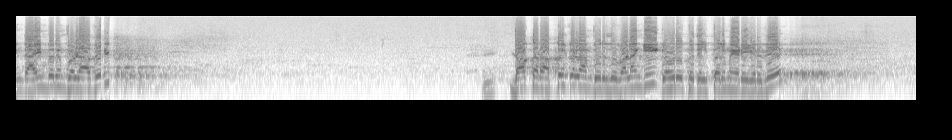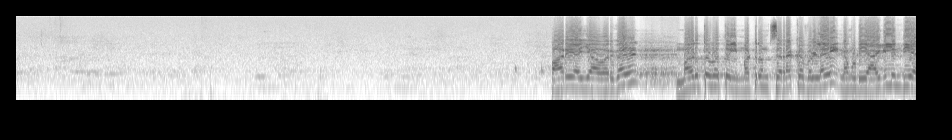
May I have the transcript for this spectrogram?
இந்த ஐம்பெரும் விழாவில் டாக்டர் அப்துல் கலாம் விருது வழங்கி கௌரவிப்பதில் பெருமை அடைகிறது. பாரி ஐயா அவர்கள் மருத்துவத்தில் மற்றும் சிறக்கவில்லை. நம்முடைய அகில இந்திய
